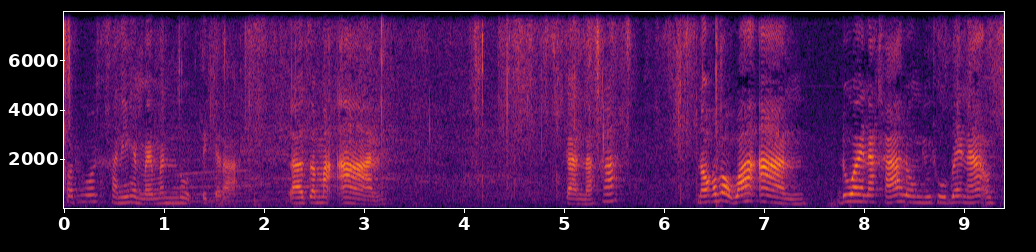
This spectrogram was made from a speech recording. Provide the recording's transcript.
ขอโทษค่ะนี่เห็นไหมมันหลุดติดกระดาษ เราจะมาอ่าน กันนะคะ น้องเขาบอกว่าอ่านด้วยนะคะ ลง YouTube ด้วยนะ โอเค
